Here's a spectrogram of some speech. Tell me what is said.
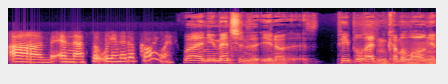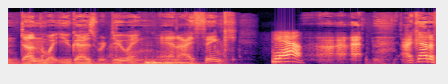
Um, and that's what we ended up going with. Well, and you mentioned that you know people hadn't come along and done what you guys were doing, and I think Yeah. I, I gotta.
